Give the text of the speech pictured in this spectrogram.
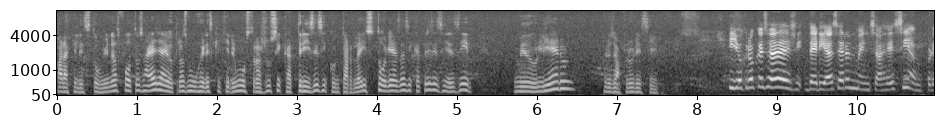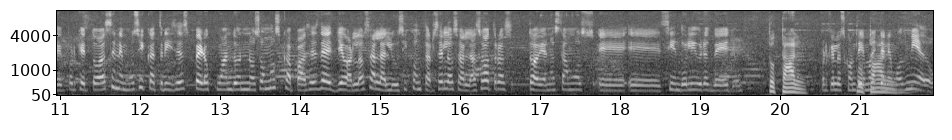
para que les tome unas fotos a ella y otras mujeres que quieren mostrar sus cicatrices y contar la historia de esas cicatrices y decir, me dolieron, pero ya florecieron. Y yo creo que ese de- debería ser el mensaje siempre, porque todas tenemos cicatrices, pero cuando no somos capaces de llevarlas a la luz y contárselos a las otras, todavía no estamos eh, eh, siendo libres de ello, Total. porque lo escondemos y tenemos miedo.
